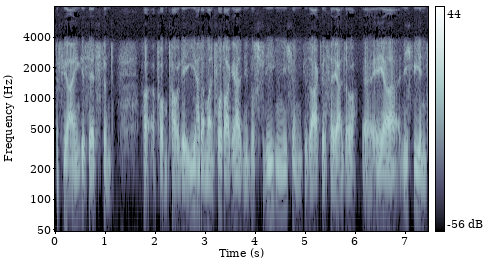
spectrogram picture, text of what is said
dafür eingesetzt und vom VDI hat er mal einen Vortrag gehalten über das Fliegen nicht und gesagt, es sei also äh, eher nicht wie ins,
